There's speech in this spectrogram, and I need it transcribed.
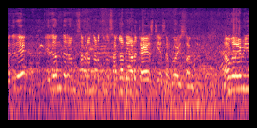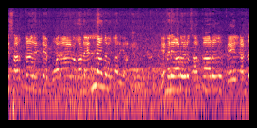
എതിരെ നിരന്തരം സമരം നടത്തുന്ന സംഘടനയാണ് K S T S employees സംഘം നമുക്കറിയാം ഈ സർക്കാരിന്റെ പോരായ്മകളെല്ലാം നമുക്കറിയാം. എങ്ങനെയാണ് ഒരു സർക്കാർ രണ്ട്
